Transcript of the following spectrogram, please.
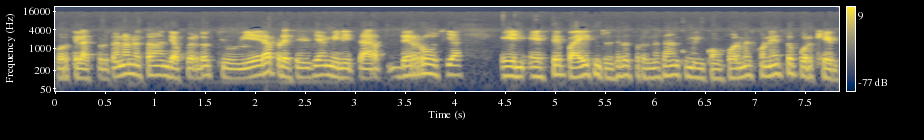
porque las personas no estaban de acuerdo que hubiera presencia militar de Rusia en este país, entonces las personas estaban como inconformes con esto porque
